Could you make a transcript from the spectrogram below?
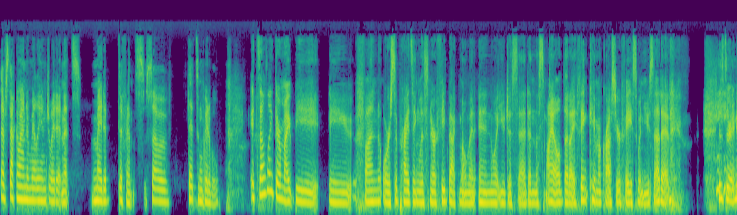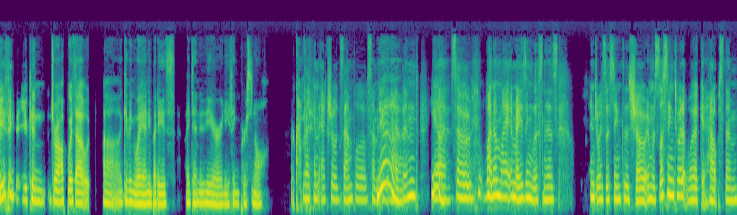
they've stuck around and really enjoyed it, and it's made a difference. So that's incredible. It sounds like there might be a fun or surprising listener feedback moment in what you just said and the smile that I think came across your face when you said it. Is there anything that you can drop without uh, giving away anybody's identity or anything personal? Or like an actual example of something yeah. that happened. Yeah. yeah. So one of my amazing listeners enjoys listening to the show and was listening to it at work. It helps them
